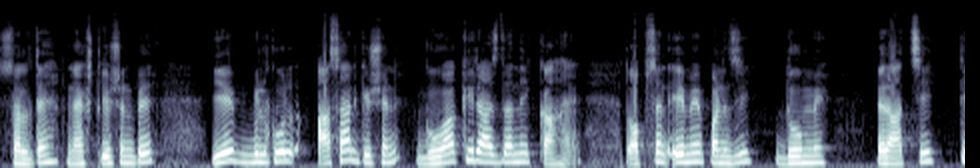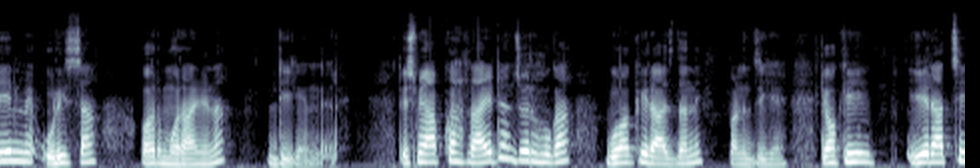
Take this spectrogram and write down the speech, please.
चलते हैं नेक्स्ट क्वेश्चन पे। ये बिल्कुल आसान क्वेश्चन है। गोवा की राजधानी कहाँ है? तो ऑप्शन ए में पणजी, दो में रांची, तीन में उड़ीसा और मोरानिना डी के अंदर है। तो इसमें आपका राइट आंसर होगा गोवा की राजधानी पणजी है, क्योंकि ये रांची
